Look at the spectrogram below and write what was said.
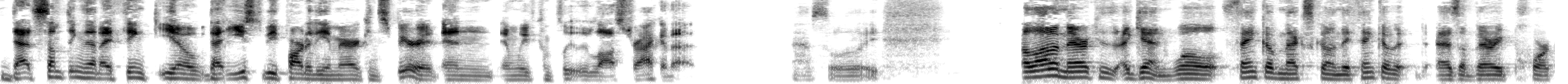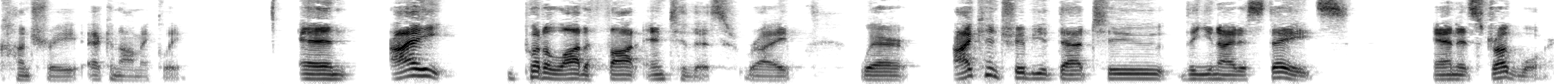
that's something that I think you know that used to be part of the American spirit, and and we've completely lost track of that. Absolutely. A lot of Americans, again, will think of Mexico and they think of it as a very poor country economically. And I put a lot of thought into this, right? Where I contribute that to the United States and its drug war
